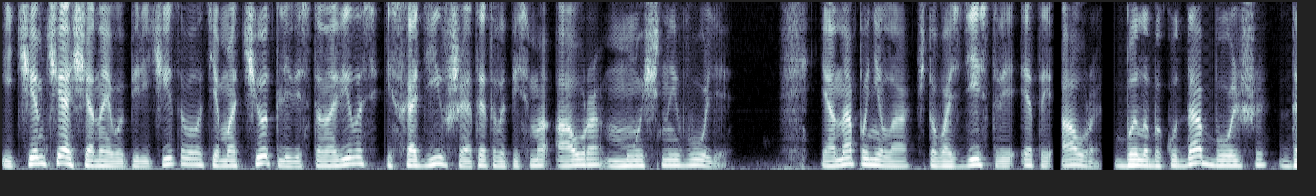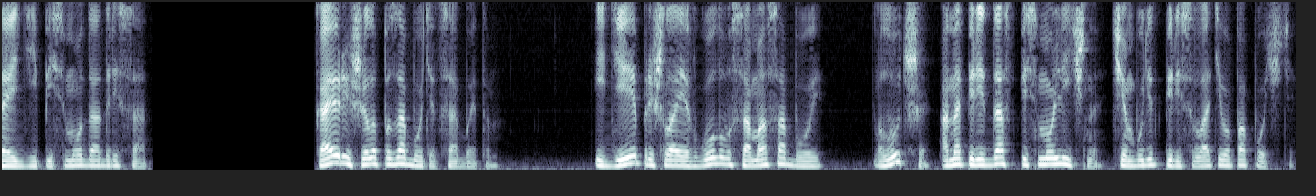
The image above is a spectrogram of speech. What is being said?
И чем чаще она его перечитывала, тем отчетливее становилась исходившая от этого письма аура мощной воли. И она поняла, что воздействие этой ауры было бы куда больше, дойди письмо до адресата. Каю решила позаботиться об этом. Идея пришла ей в голову сама собой. Лучше она передаст письмо лично, чем будет пересылать его по почте.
